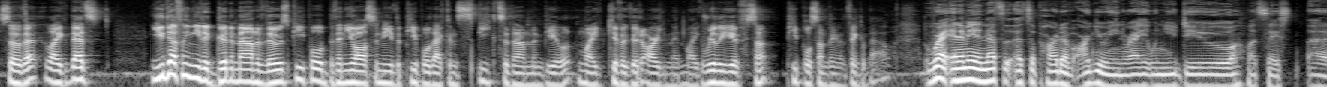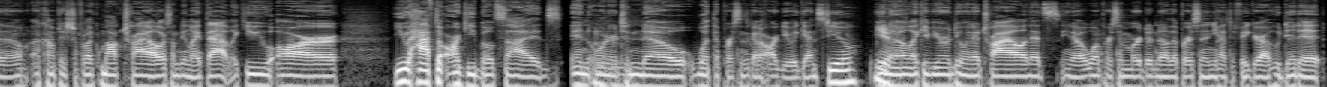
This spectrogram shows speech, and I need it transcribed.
So that, like, that's, you definitely need a good amount of those people, but then you also need the people that can speak to them and be like, give a good argument, like, really give some people something to think about. Right, and I mean that's that's a part of arguing, right? When you do, let's say, I don't know, a competition for like mock trial or something like that, like you are, you have to argue both sides in order mm-hmm. to know what the person's going to argue against you. You Yeah. know, like if you're doing a trial and it's you know one person murdered another person, and you have to figure out who did it.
